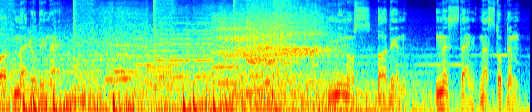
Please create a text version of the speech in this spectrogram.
одна людина. Один. Не стань наступним.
